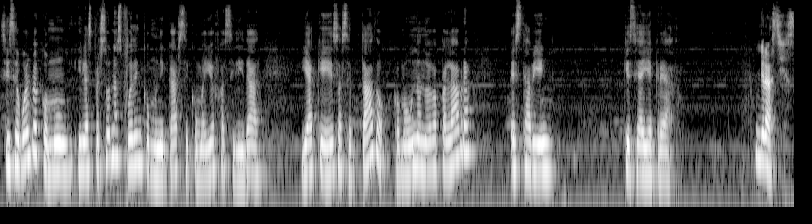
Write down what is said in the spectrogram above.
si se vuelve común y las personas pueden comunicarse con mayor facilidad, ya que es aceptado como una nueva palabra, está bien que se haya creado. Gracias.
